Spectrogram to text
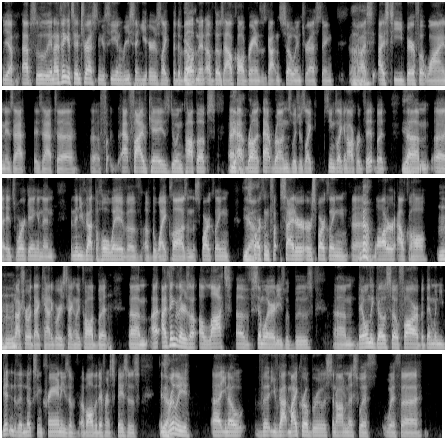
yeah absolutely and i think it's interesting to see in recent years like the development yeah. of those alcohol brands has gotten so interesting you uh-huh. know I uh-huh. see, I see barefoot wine is at is at uh, uh at 5ks doing pop-ups yeah. at run at runs, which is like seems like an awkward fit, but yeah. um, uh, it's working. And then and then you've got the whole wave of of the white claws and the sparkling yeah. sparkling f- cider or sparkling uh, yeah. water alcohol. Mm-hmm. I'm not sure what that category is technically called, but um, I, I, think there's a, a, lot of similarities with booze. Um, they only go so far, but then when you get into the nooks and crannies of, of all the different spaces, it's yeah. really, uh, you know, the you've got microbrew is synonymous with with uh,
